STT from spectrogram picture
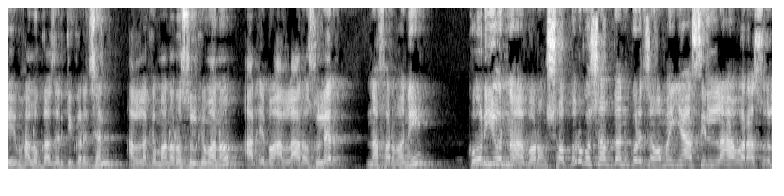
এই ভালো কাজের কি করেছেন? আল্লাহকে মানো, রসুলকে মানো, আর এবং আল্লাহ রসুলের নাফারমানি করিও না, বরং সতর্ক সাবধান করেছেন। অমাইয়া আসিল্লাহ রাসুল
